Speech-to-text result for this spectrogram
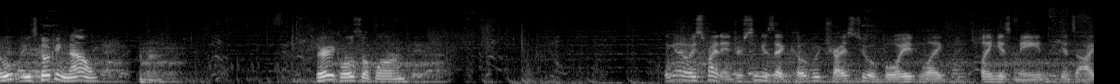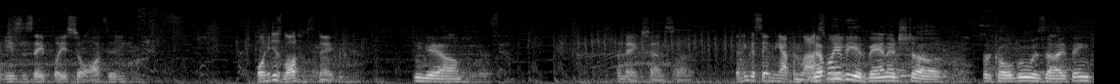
Oh, he's cooking now. Mm-hmm. Very close so far. The thing I always find interesting is that Kovu tries to avoid like playing his main against Agis as they play so often. Well, he just lost with Snake. Yeah. That makes sense. Huh? I think the same thing happened last Definitely week. the advantage to for Kovu is that I think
